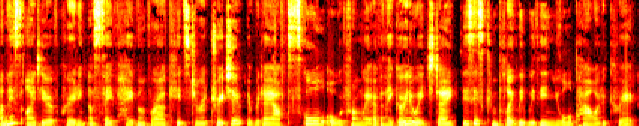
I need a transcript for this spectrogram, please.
And this idea of creating a safe haven for our kids to retreat to every day after school or from wherever they go to each day, this is completely within your power to create.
